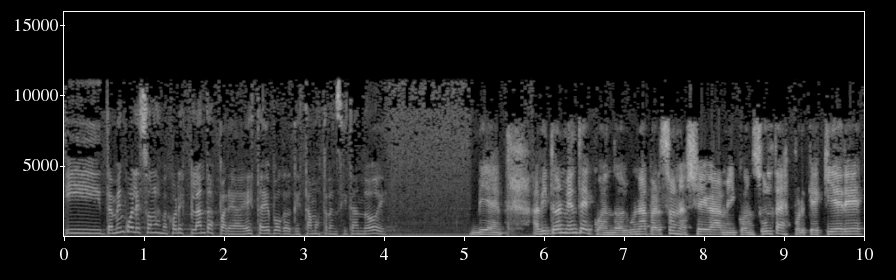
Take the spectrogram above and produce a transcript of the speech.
Y también, ¿cuáles son las mejores plantas para esta época que estamos transitando hoy? Bien, habitualmente cuando alguna persona llega a mi consulta es porque quiere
